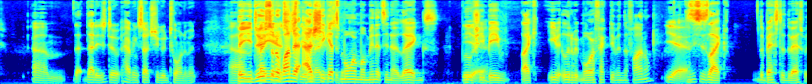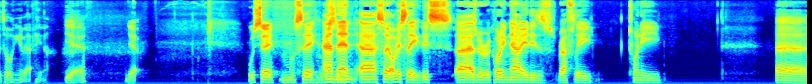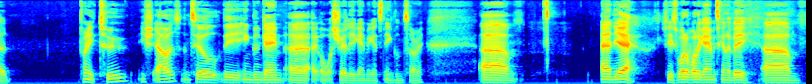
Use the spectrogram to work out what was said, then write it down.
um, that that is do, having such a good tournament. Um, But you do sort yeah, of wonder as she gets more and more minutes in her legs, will she be like a little bit more effective in the final? Yeah. Because this is like the best of the best we're talking about here. Yeah. Yeah. We'll see. We'll see. We'll and see. then, uh, so obviously, this uh, as we're recording now, it is roughly twenty, uh, twenty-two ish hours until the England game, uh, or Australia game against England. Sorry. Um, and yeah, geez, what a, what a game it's going to be. Um,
